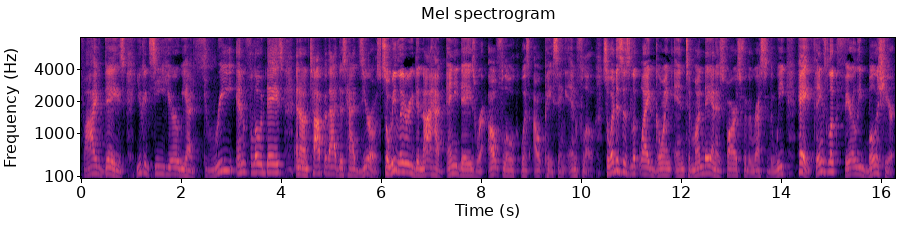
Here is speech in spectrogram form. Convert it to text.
five days, you can see here we had three inflow days. And on top of that, just had zeros. So we literally did not have any days where outflow was outpacing inflow. So what does this look like going into Monday and as far as for the rest of the week? Hey, things look fairly bullish here.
